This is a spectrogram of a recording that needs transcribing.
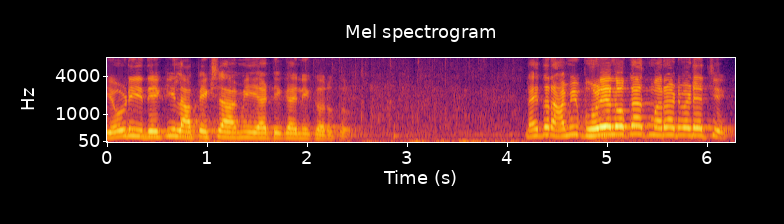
एवढी देखील अपेक्षा आम्ही या ठिकाणी करतो. नाहीतर आम्ही भोळे लोक आहेत मराठवाड्याचे.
